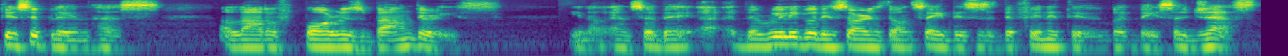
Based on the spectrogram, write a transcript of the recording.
discipline has a lot of porous boundaries, you know, and so they, uh, the really good historians don't say this is definitive, but they suggest.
